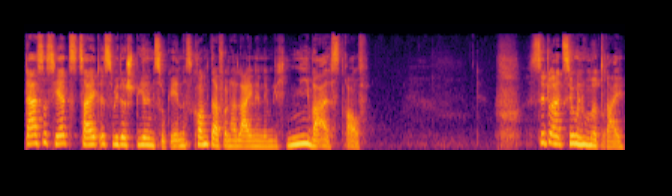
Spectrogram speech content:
dass es jetzt Zeit ist, wieder spielen zu gehen. Es kommt da von alleine nämlich niemals drauf. Situation Nummer drei.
